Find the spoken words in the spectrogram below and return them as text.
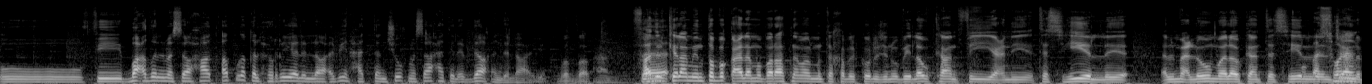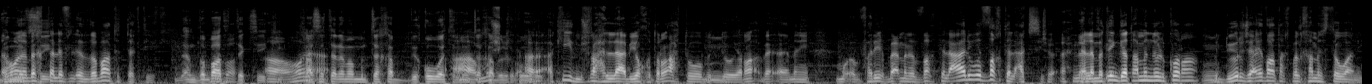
وفي بعض المساحات أطلق الحرية للاعبين حتى نشوف مساحة الإبداع عند اللاعبين. بالضبط. ف- هذا الكلام ينطبق على مباراتنا مع المنتخب الكوري الجنوبي لو كان في يعني تسهيل للمعلومه لو كان تسهيل بس للجانب هون هون النفسي. بيختلف الانضباط التكتيكي. الانضباط انضباط. التكتيكي. آه، هنا- خاصة امام منتخب بقوة آه المنتخب. الكوري. آه أكيد مش راح اللاعب ياخذ راحته بده يرا... يعني فريق بيعمل الضغط العالي والضغط العكسي. إحنا يعني لما تنقطع منه الكرة مم. بده يرجع يضغطك بالخمس ثواني.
